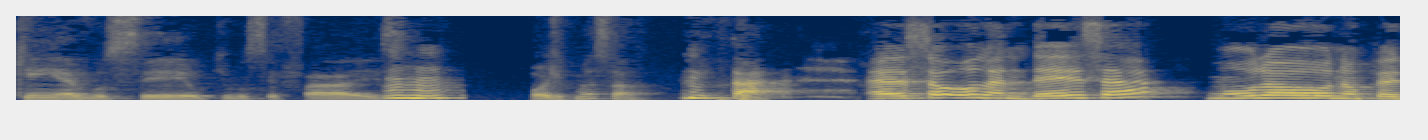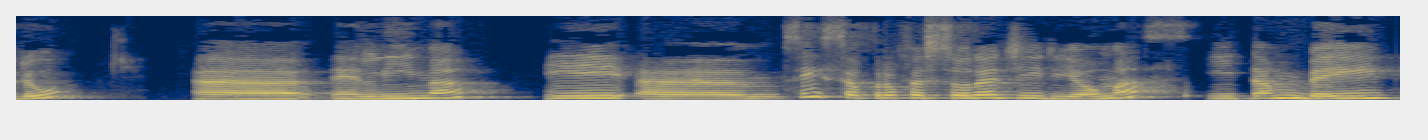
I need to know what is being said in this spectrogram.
quem é você, o que você faz. Uhum. Pode começar. Tá. Eu sou holandesa, moro no Peru, uh, em Lima, e uh, sim, sou professora de idiomas e também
